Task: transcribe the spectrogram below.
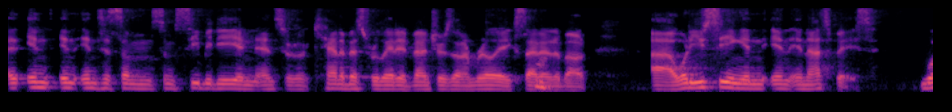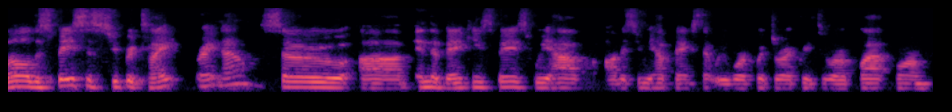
in, in, into some some CBD and, and sort of cannabis related ventures that I'm really excited hmm. about. Uh, what are you seeing in, in in that space? Well, the space is super tight right now. So uh, in the banking space, we have obviously we have banks that we work with directly through our platform.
